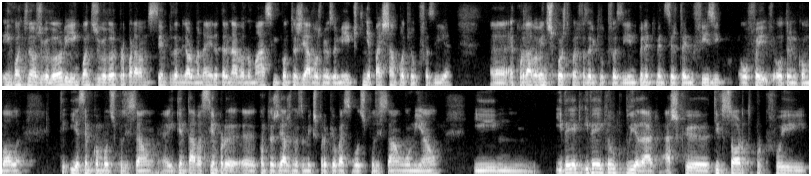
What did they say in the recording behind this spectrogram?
enquanto não jogador, e enquanto jogador preparava-me sempre da melhor maneira, treinava no máximo, contagiava os meus amigos, tinha paixão por aquilo que fazia uh, acordava bem disposto para fazer aquilo que fazia, independentemente de ser treino físico ou, ou treino com bola, ia sempre com boa disposição uh, e tentava sempre contagiar os meus amigos para que houvesse boa disposição, união e, e, dei, e dei aquilo que podia dar. Acho que tive sorte porque fui,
